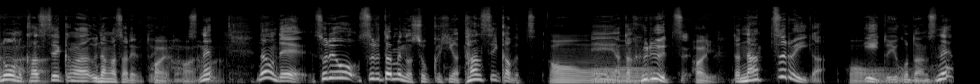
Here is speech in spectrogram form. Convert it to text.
脳の活性化が促されるということですね。なのでそれをするための食品は炭水化物、えー、あとはフルーツ、ナッツ類がいいということなんですね。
